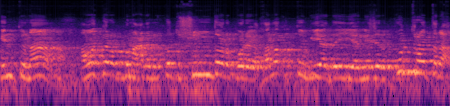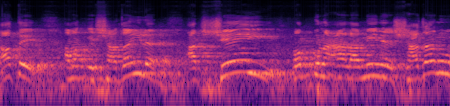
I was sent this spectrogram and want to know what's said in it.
কিন্তু না, আমাকে রব্বুল আলমিন কত সুন্দর করে হলত্ত বিয়া দিয়া নিজের কুদরতের হাতে আমাকে সাজাইলেন। আর সেই রব্বুল আলমিনের সাজানো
